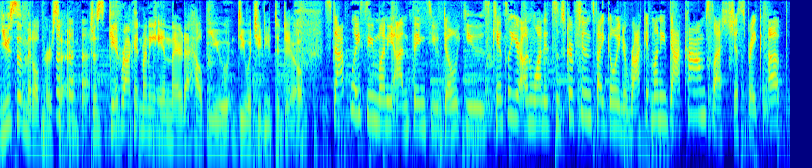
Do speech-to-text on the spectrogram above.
use the middle person. just get Rocket Money in there to help you do what you need to do. Stop wasting money on things you don't use. Cancel your unwanted subscriptions by going to rocketmoney.com slash justbreakup.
